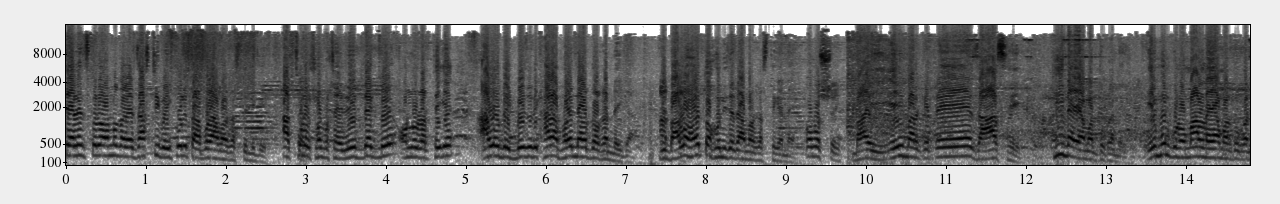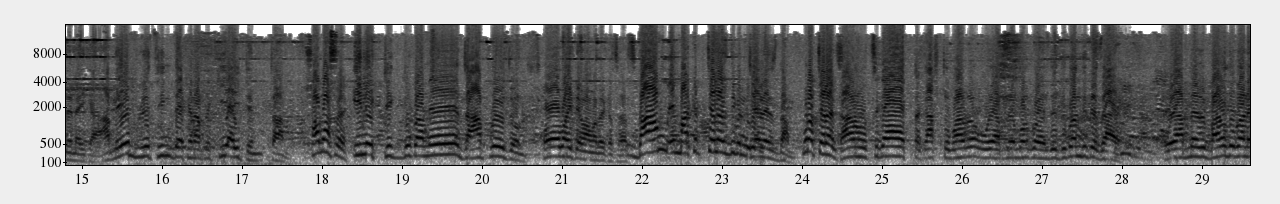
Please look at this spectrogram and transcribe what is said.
চ্যালেঞ্জ করে অন্য জায়গায় জাস্টিফাই করে তারপরে আমার কাছ থেকে নিবে আচ্ছা। কোনো সমস্যা নেই রেট দেখবে অন্যটার থেকে আলো দেখবে যদি খারাপ হয় নেওয়ার দরকার নেই গা। যদি ভালো হয় তখনই যাতে আমার কাছ থেকে নেয়। অবশ্যই। ভাই এই মার্কেটে যা আছে কি নাই আমার দোকানে। এমন কোনো মাল নাই আমার দোকানে নাই আপনি এভরিথিং দেখেন আপনি কি আইটেম চান? সব আছে। ইলেকট্রিক দোকানে যা প্রয়োজন সব আইটেম আমাদের কাছে আছে। দাম এই মার্কেট চ্যালেঞ্জ দিবেন চ্যালেঞ্জ দাম। পুরো চ্যালেঞ্জ কারণ হচ্ছে গা একটা কাস্টমার ওই আপনি মনে করেন যে দোকান দিতে যায় ওই আপনার বারো দোকানে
